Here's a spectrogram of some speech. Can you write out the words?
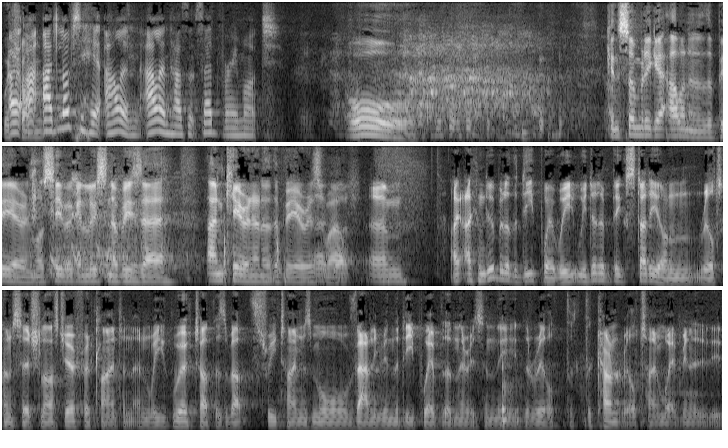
Which I, one? I, I'd love to hear Alan. Alan hasn't said very much. Oh. Can somebody get Alan another beer and we'll see if we can loosen up his. Uh, and Kieran another beer as Oh, well. gosh. Um, I, I can do a bit of the deep web. We, we did a big study on real time search last year for a client, and, and we worked out there's about three times more value in the deep web than there is in the, the, real, the, the current real time web. You know, the,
